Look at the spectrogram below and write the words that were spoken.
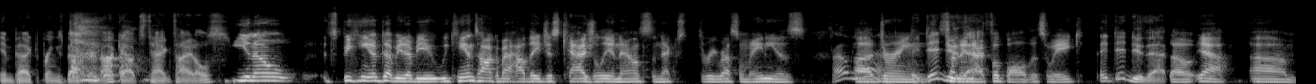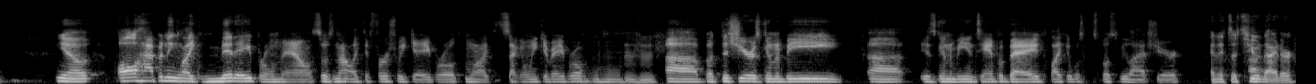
Impact brings back their knockouts tag titles. You know, speaking of WWE, we can talk about how they just casually announced the next three WrestleManias Oh yeah. uh, during They did do Sunday that. Night Football this week. They did do that. So yeah, um, you know, all happening like mid-April now. So it's not like the first week of April; it's more like the second week of April. Mhm. hmm Uh, but this year is going to be uh, is going to be in Tampa Bay, like it was supposed to be last year. And it's a two nighter.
